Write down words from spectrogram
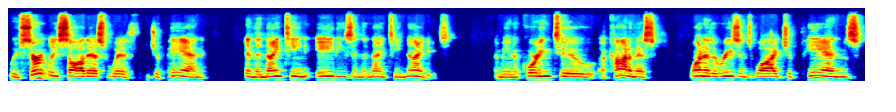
We certainly saw this with Japan in the 1980s and the 1990s. I mean, according to economists, one of the reasons why Japan's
